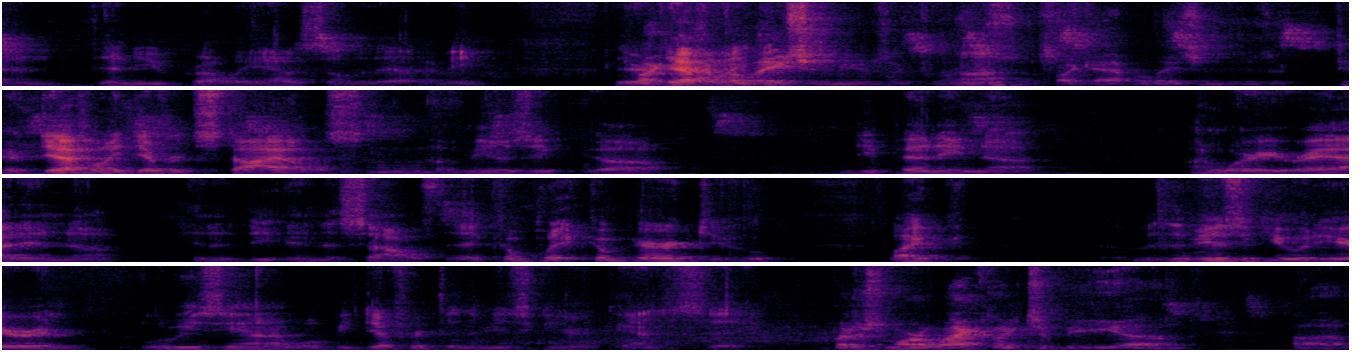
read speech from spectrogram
and then you probably have some of that. I mean, there are like definitely Appalachian music, for Huh? instance, like Appalachian music. there are definitely different styles Mhm. of music, uh, depending uh, on where you're at in uh, in the in the South. Uh, complete compared to, like, the music you would hear in Louisiana will be different than the music you hear in Kansas City. But it's more likely to be um, uh,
